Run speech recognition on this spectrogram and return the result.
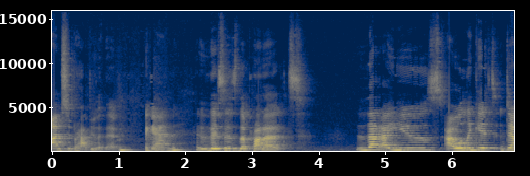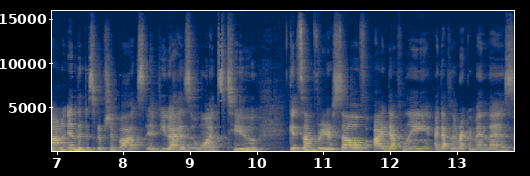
I'm super happy with it. Again, this is the product that I use. I will link it down in the description box if you guys want to get some for yourself. I definitely, I definitely recommend this.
